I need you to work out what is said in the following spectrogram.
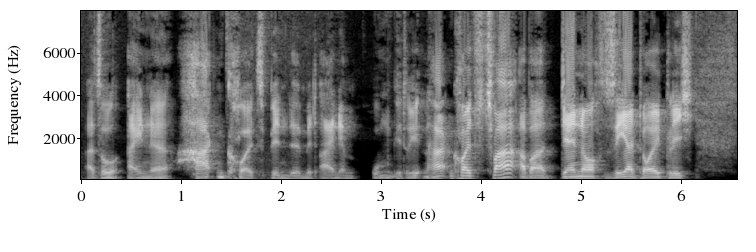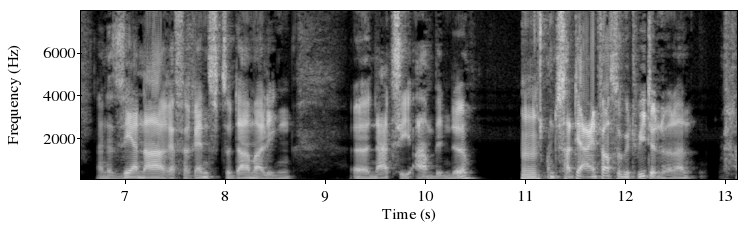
Also eine Hakenkreuzbinde mit einem umgedrehten Hakenkreuz zwar, aber dennoch sehr deutlich eine sehr nahe Referenz zur damaligen äh, Nazi-Armbinde. Mhm. Und das hat er einfach so getweetet und dann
